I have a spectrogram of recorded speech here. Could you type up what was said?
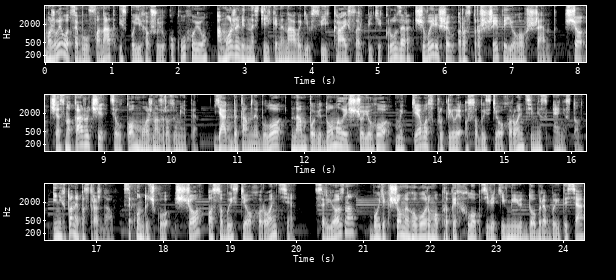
Можливо, це був фанат із поїхавшою кукухою, а може він настільки ненавидів свій Chrysler PT Cruiser, що вирішив розтрощити його вщент, що, чесно кажучи, цілком можна зрозуміти. Як би там не було, нам повідомили, що його миттєво скрутили особисті охоронці міс Еністон, і ніхто не постраждав. Секундочку, що особисті охоронці? Серйозно? Бо якщо ми говоримо про тих хлопців, які вміють добре битися,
